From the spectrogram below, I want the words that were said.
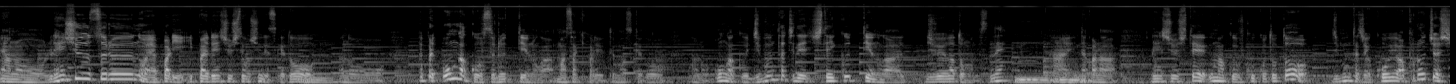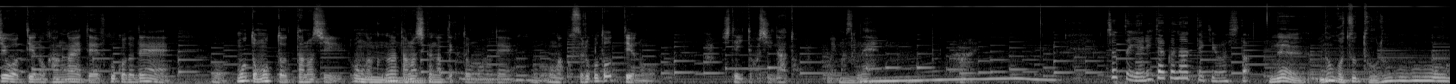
あの練習するのはやっぱりいっぱい練習してほしいんですけど、うん。あのやっぱり音楽をするっていうのが、まあ、さっきから言ってますけどあの音楽自分たちでしていくっていうのが重要だと思うんですね。うん。はい、だから練習してうまく吹くことと自分たちがこういうアプローチをしようっていうのを考えて吹くことでうんもっともっと楽しい音楽が楽しくなっていくと思うので、うん。音楽することっていうのをしていってほしいなと思いますね。ちょっとやりたくなってきました。ねえなんかちょっと俺も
